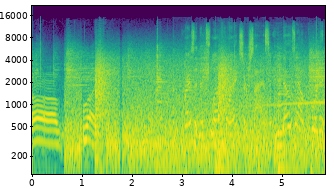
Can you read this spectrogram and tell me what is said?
Uh, right. President's love for exercise. He knows how important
